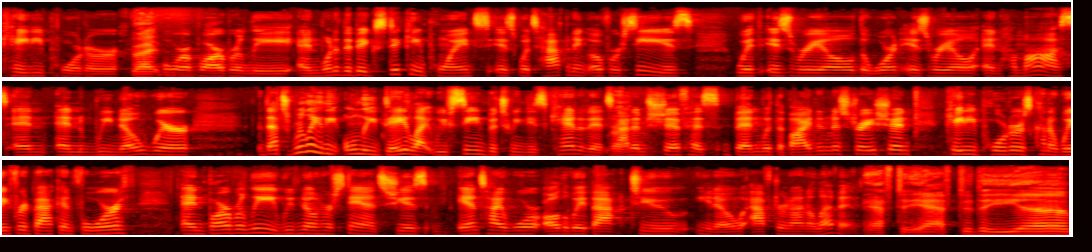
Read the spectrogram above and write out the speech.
Katie Porter right. or a Barbara Lee. And one of the big sticking points is what's happening overseas with Israel, the war in Israel, and Hamas. And, and we know where that's really the only daylight we've seen between these candidates. Right. Adam Schiff has been with the Biden administration. Katie Porter has kind of wavered back and forth. And Barbara Lee, we've known her stance. She is anti-war all the way back to, you know, after 9-11. After, after the uh,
